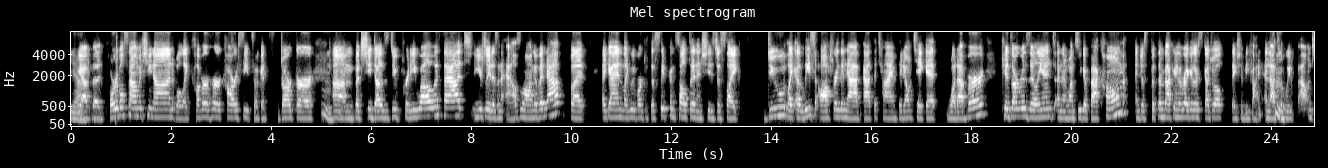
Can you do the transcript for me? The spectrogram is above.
Yeah. We have the portable sound machine on. We'll like cover her car seat so it gets darker. Hmm. Um, but she does do pretty well with that. Usually it isn't as long of a nap, but again, like we've worked with the sleep consultant and she's just like, do like at least offer the nap at the time. If they don't take it, whatever. Kids are resilient. And then once you get back home and just put them back into the regular schedule, they should be fine. And that's hmm. what we've found,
